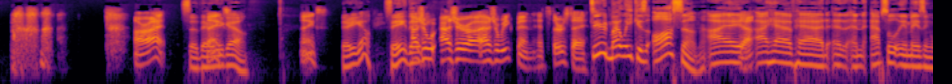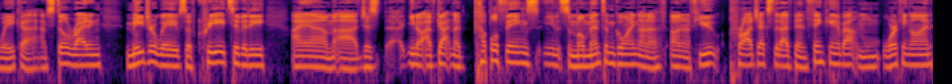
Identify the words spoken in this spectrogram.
All right. So there Thanks. you go. Thanks. There you go. See, there, How's your how's your uh, how's your week been? It's Thursday. dude, my week is awesome. I Yeah? I have had an, an absolutely amazing week. Uh, I'm still riding major waves of creativity. I am uh, just uh, you know I've gotten a couple things, you know, some momentum going on a on a few projects that I've been thinking about and working on.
